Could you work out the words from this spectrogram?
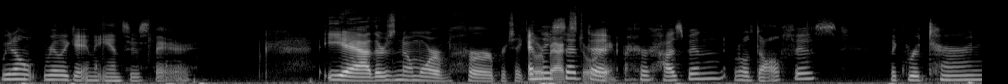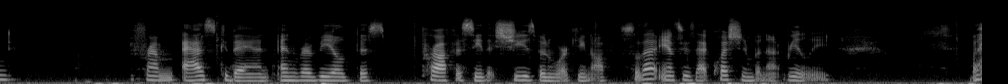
We don't really get any answers there. Yeah, there's no more of her particular And they backstory. said that her husband, Rodolphus, like, returned from Azkaban and revealed this prophecy that she's been working off. So that answers that question, but not really.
